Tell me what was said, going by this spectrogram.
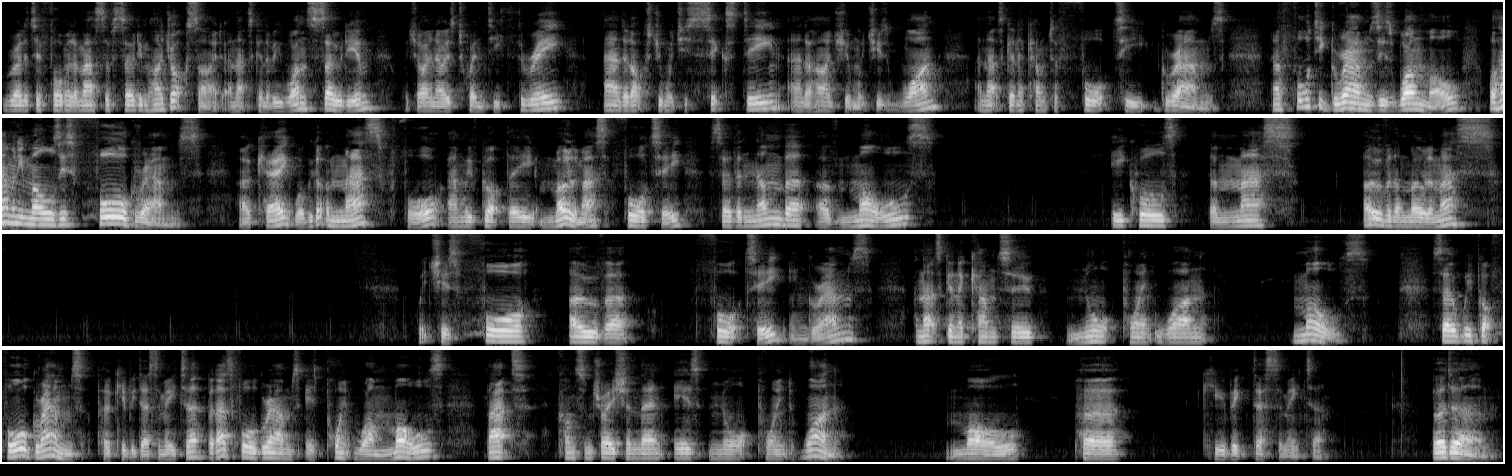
relative formula mass of sodium hydroxide, and that's going to be 1 sodium, which I know is 23, and an oxygen which is 16, and a hydrogen which is 1, and that's going to come to 40 grams. Now 40 grams is 1 mole. Well, how many moles is 4 grams? Okay, well we've got the mass 4 and we've got the molar mass 40. So the number of moles equals the mass over the molar mass, which is 4 over 40 in grams, and that's going to come to 0.1 moles. So we've got 4 grams per cubic decimeter, but as 4 grams is 0.1 moles, that concentration then is 0.1 mole per cubic decimeter. Badum.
